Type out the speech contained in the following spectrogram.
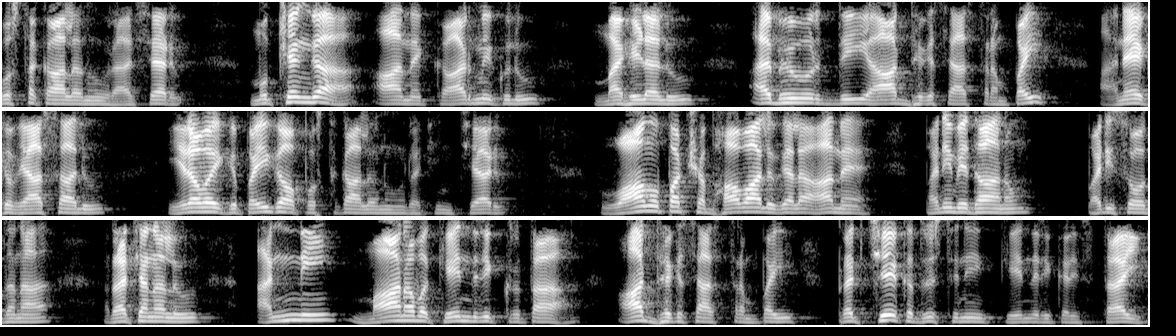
పుస్తకాలను రాశారు. ముఖ్యంగా ఆమె కార్మికులు మహిళలు అభివృద్ధి ఆర్థిక శాస్త్రంపై అనేక వ్యాసాలు ఇరవైకి పైగా పుస్తకాలను రచించారు. వామపక్ష భావాలు గల ఆమె పని విధానం పరిశోధన రచనలు అన్నీ మానవ కేంద్రీకృత ఆర్థిక శాస్త్రంపై ప్రత్యేక దృష్టిని కేంద్రీకరిస్తాయి.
